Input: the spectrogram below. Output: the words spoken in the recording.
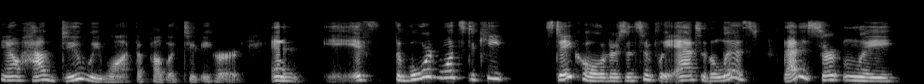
you know, how do we want the public to be heard? And if the board wants to keep stakeholders and simply add to the list, that is certainly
